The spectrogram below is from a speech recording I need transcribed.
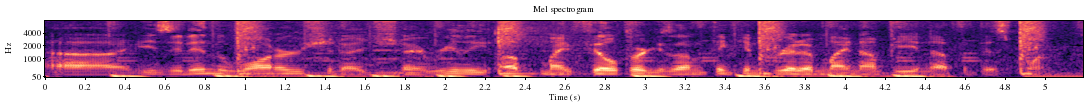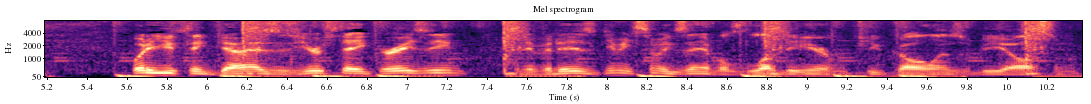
Uh, is it in the water? Should I should I really up my filter? Because I'm thinking Brita might not be enough at this point. What do you think, guys? Is your state crazy? And if it is, give me some examples. Love to hear them. A few call-ins would be awesome.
